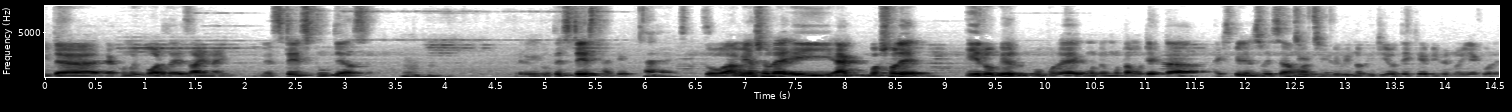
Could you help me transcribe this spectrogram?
এটা এখন ওই পর্যায়ে যায় নাই স্টেজ টু তে আছে। এগুলোতে স্টেজ থাকে। হ্যাঁ তো আমি আসলে এই এক বছরে এই রোগের উপরে মোটামুটি একটা এক্সপিরিয়েন্স হয়েছে আমার। বিভিন্ন ভিডিও দেখে বিভিন্ন ইয়ে করে।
